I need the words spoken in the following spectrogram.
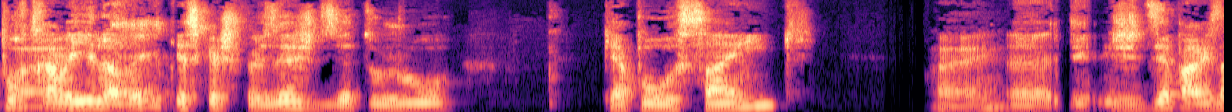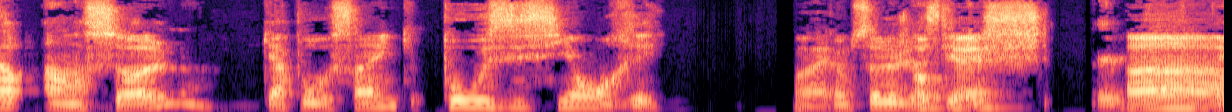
pour travailler le Ré, qu'est-ce que je faisais? Je disais toujours capot 5. je disais par exemple en Sol, capot 5, position Ré. Comme ça, là, je sais que je ah,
